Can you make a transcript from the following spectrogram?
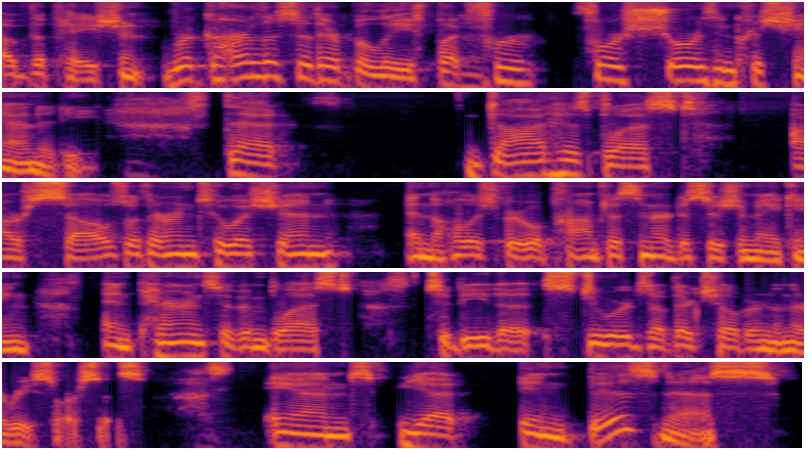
of the patient, regardless of their belief, but mm. for for sure in Christianity, that God has blessed ourselves with our intuition, and the Holy Spirit will prompt us in our decision making. And parents have been blessed to be the stewards of their children and their resources. And yet, in business,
